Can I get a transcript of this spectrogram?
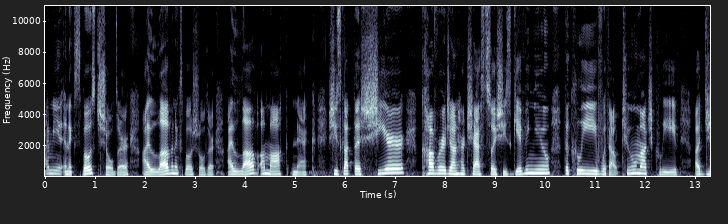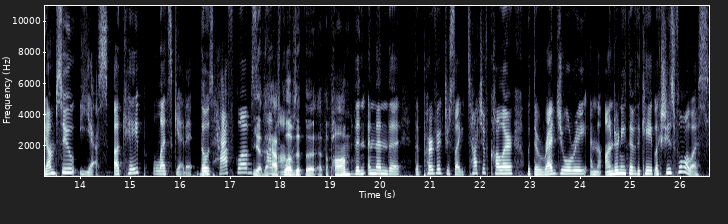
I mean, an exposed shoulder. I love an exposed shoulder. I love a mock neck. She's got the sheer coverage on her chest, so she's giving you the cleave without too much cleave. A jumpsuit, yes. A cape, let's get it. Those half gloves, Yeah, the half on. gloves at the at the palm. Then and then the the perfect just like touch of color with the red jewelry and the underneath of the cape. Like she's flawless.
